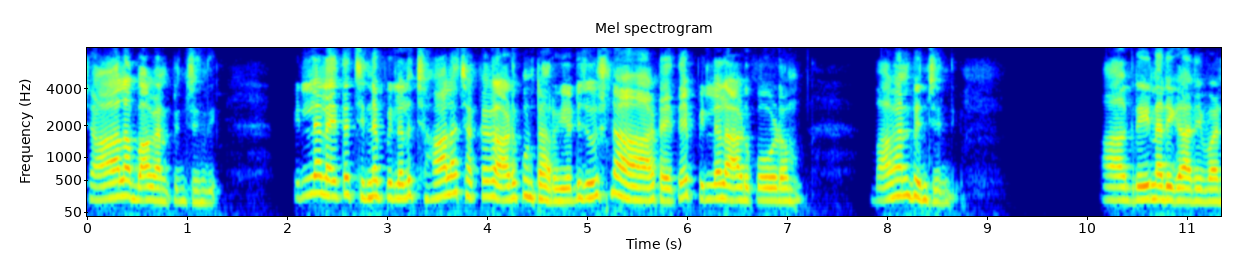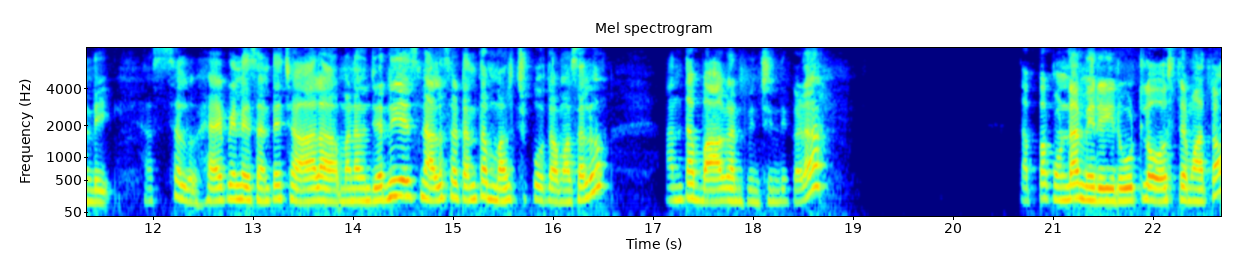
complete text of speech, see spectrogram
చాలా బాగా అనిపించింది. పిల్లలైతే చిన్న పిల్లలు చాలా చక్కగా ఆడుకుంటారు. ఎటు చూసిన ఆట అయితే పిల్లలు ఆడుకోవడం బాగా అనిపించింది. ఆ గ్రీనరీ కానివ్వండి అస్సలు హ్యాపీనెస్ అంటే చాలా మనం జర్నీ చేసిన అలసట అంతా మర్చిపోతాం అసలు. అంతా బాగా అనిపించింది ఇక్కడ. తప్పకుండా మీరు ఈ రూట్లో వస్తే మాత్రం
